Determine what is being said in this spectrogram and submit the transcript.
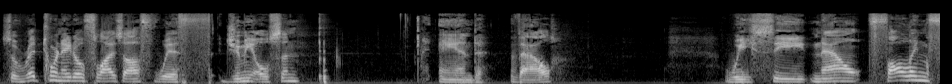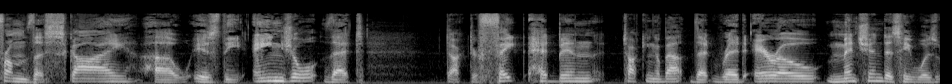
So, Red Tornado flies off with Jimmy Olsen and Val. We see now falling from the sky uh, is the angel that Dr. Fate had been talking about that Red Arrow mentioned as he was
